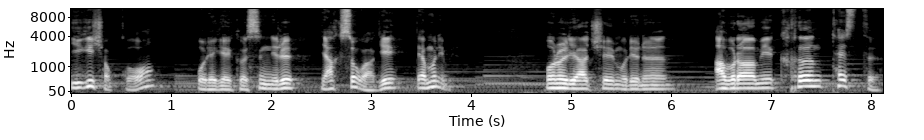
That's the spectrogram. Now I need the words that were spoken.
이기셨고 우리에게 그 승리를 약속하기 때문입니다. 오늘 이 아침 우리는 아브라함이 큰 테스트,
